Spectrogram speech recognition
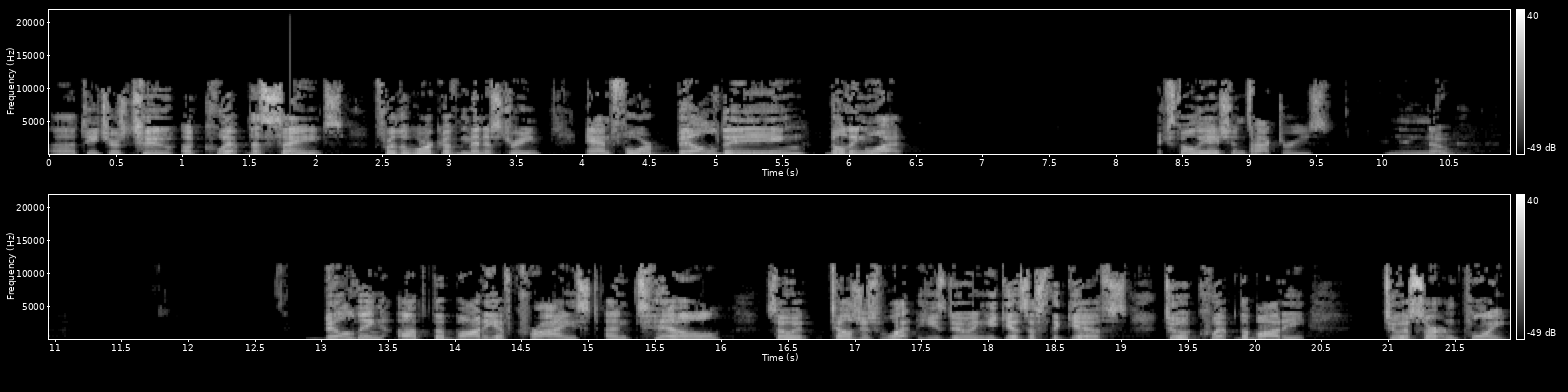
Uh, teachers to equip the saints for the work of ministry and for building, building what? Exfoliation factories? No building up the body of Christ until, so it tells us what he's doing. He gives us the gifts to equip the body to a certain point.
